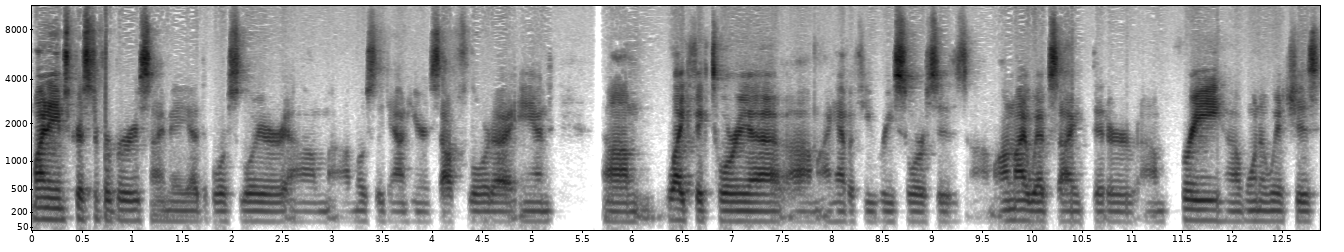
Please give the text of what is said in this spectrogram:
my name's Christopher Bruce. I'm a, uh divorce lawyer, um, uh, mostly down here in South Florida, and um, like Victoria, um, I have a few resources on my website that are free, uh, one of which is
